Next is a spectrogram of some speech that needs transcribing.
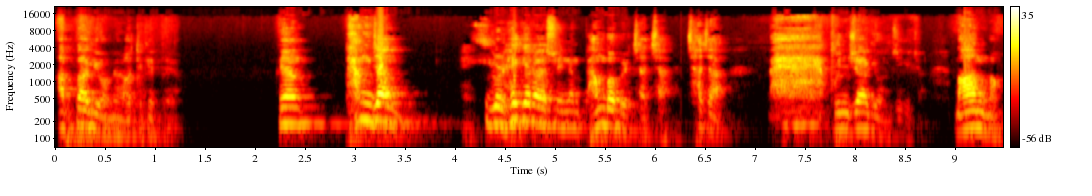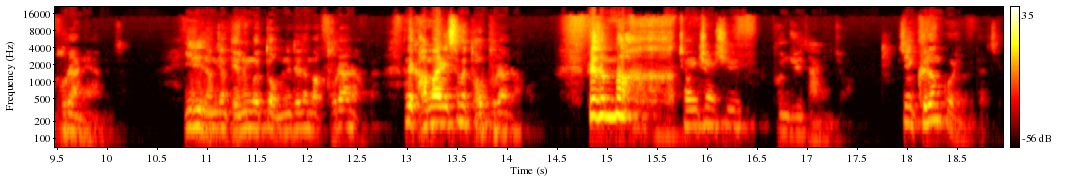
압박이 오면 어떻게 돼요? 그냥 당장 이걸 해결할 수 있는 방법을 찾아, 찾아 막 분주하게 움직이죠. 마음은 막 불안해하면서. 일이 당장 되는 것도 없는데도 막 불안한 거야. 근데 가만히 있으면 더 불안하고. 그래서 막 정신없이 분주히 다니죠. 지금 그런 꼴입니다. 지금.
